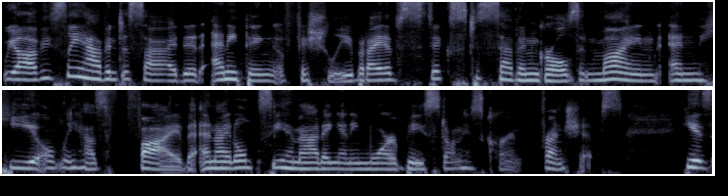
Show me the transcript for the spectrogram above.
We obviously haven't decided anything officially, but I have 6 to 7 girls in mind and he only has 5 and I don't see him adding any more based on his current friendships. He is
